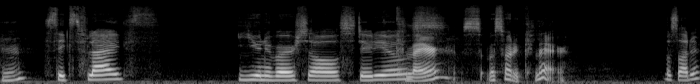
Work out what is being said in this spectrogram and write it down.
Mm. Six Flags. Universal Studios. Claire? S- vad sa du? Claire? Vad sa du?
